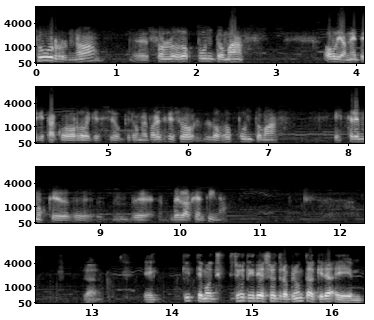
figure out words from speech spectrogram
sur, ¿no? Eh, son los dos puntos más, obviamente que está Córdoba, sé yo, pero me parece que son los dos puntos más extremos que de, de- de la Argentina. Claro. Eh, ¿qué te, yo te quería hacer otra pregunta, que era, eh,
